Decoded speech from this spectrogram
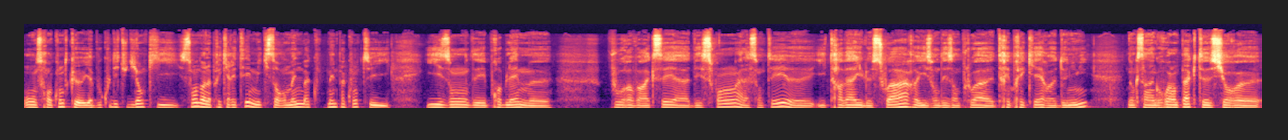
on se rend compte qu'il y a beaucoup d'étudiants qui sont dans la précarité, mais qui s'en rendent même, pas compte. Ils, ont des problèmes euh, pour avoir accès à des soins, à la santé. Euh, ils travaillent le soir, ils ont des emplois très précaires de nuit. Donc ça a un gros impact sur, euh,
